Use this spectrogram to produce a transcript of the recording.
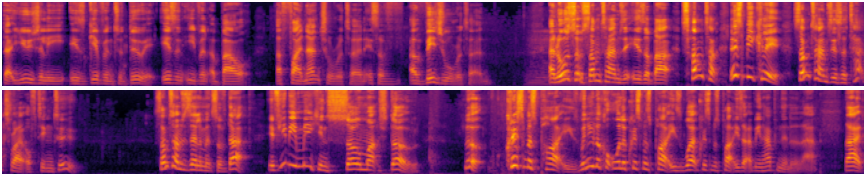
that usually is given to do it isn't even about a financial return. It's a a visual return. And also sometimes it is about sometimes let's be clear, sometimes it's a tax write off thing too. Sometimes there's elements of that. If you be making so much dough, look, Christmas parties, when you look at all the Christmas parties, work Christmas parties that have been happening and that, like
